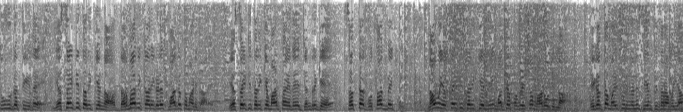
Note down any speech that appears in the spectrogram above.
ತೂಗುಗತ್ತಿ ಇದೆ. ಎಸ್ಐಟಿ ತನಿಖೆಯನ್ನ ಧರ್ಮಾಧಿಕಾರಿಗಳೇ ಸ್ವಾಗತ ಮಾಡಿದ್ದಾರೆ. ಎಸ್ಐಟಿ ತನಿಖೆ ಮಾಡ್ತಾ ಇದೆ. ಜನರಿಗೆ ಸತ್ಯ ಗೊತ್ತಾಗಬೇಕು. ನಾವು ಎಸ್ಐಟಿ ತನಿಖೆಯಲ್ಲಿ ಮಧ್ಯಪ್ರವೇಶ ಮಾಡೋದಿಲ್ಲ. ಹೀಗಂತ ಮೈಸೂರಿನಲ್ಲಿ ಸಿಎಂ ಸಿದ್ದರಾಮಯ್ಯ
